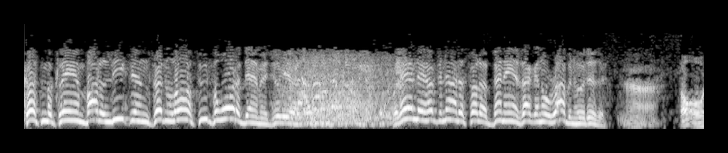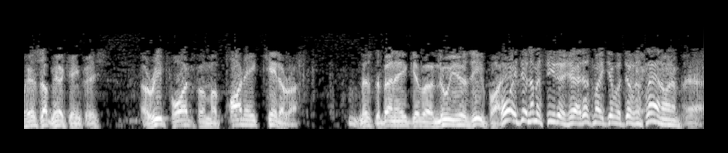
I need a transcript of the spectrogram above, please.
customer claim bottle leaked and threatened lawsuit for water damage. Well, then they up to now, this fellow Benny ain't like a no Robin Hood, is it? Ah. Uh-oh, here's something here, Kingfish. A report from a party caterer. Mr. Benny give a New Year's Eve party. Oh, he did. Let me see this. Yeah, this might give a different slant on him. Yeah.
